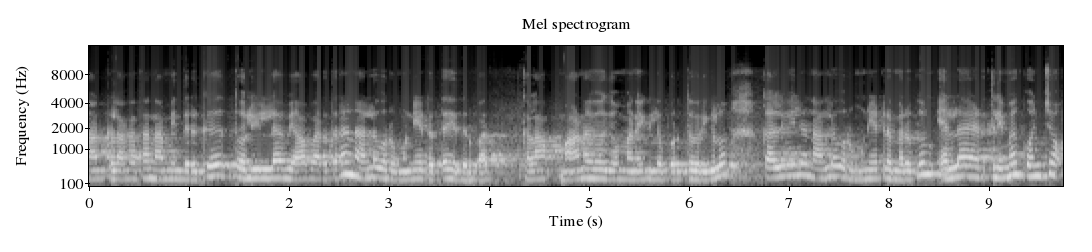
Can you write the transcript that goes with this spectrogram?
நாட்களாக தான் அமைந்திருக்கு. தொழிலில் வியாபாரத்தில் நல்ல ஒரு முன்னேற்றத்தை எதிர்பார்க்கலாம். மாணவ மனைகளை பொறுத்த வரைக்கும் கல்வியில் நல்ல ஒரு முன்னேற்றம் இருக்கும். எல்லா இடத்துலையுமே கொஞ்சம்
